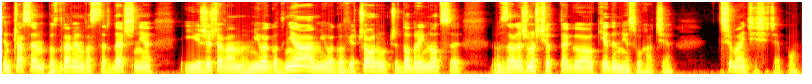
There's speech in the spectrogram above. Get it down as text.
Tymczasem pozdrawiam Was serdecznie i życzę Wam miłego dnia, miłego wieczoru czy dobrej nocy, w zależności od tego, kiedy mnie słuchacie. Trzymajcie się ciepło.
